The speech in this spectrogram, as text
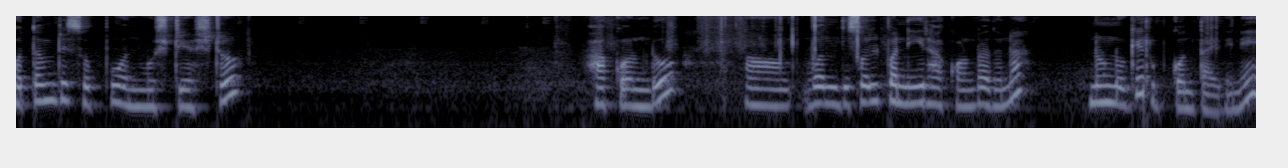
ಕೊತ್ತಂಬರಿ ಸೊಪ್ಪು ಒಂದು ಮುಷ್ಟಿಯಷ್ಟು ಹಾಕ್ಕೊಂಡು ಒಂದು ಸ್ವಲ್ಪ ನೀರು ಹಾಕ್ಕೊಂಡು ಅದನ್ನು ನುಣ್ಣಗೆ ರುಬ್ಕೊತಾ ಇದ್ದೀನಿ.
